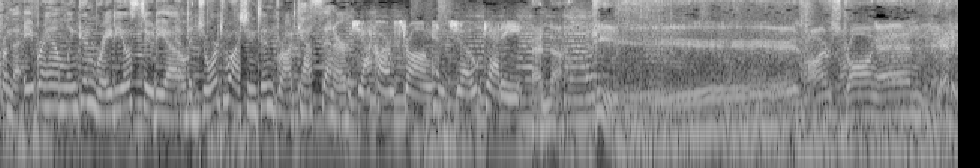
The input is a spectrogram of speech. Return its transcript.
From the Abraham Lincoln Radio Studio at the George Washington Broadcast Center. Jack Armstrong and Joe Getty. And now, here's Armstrong and Getty.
